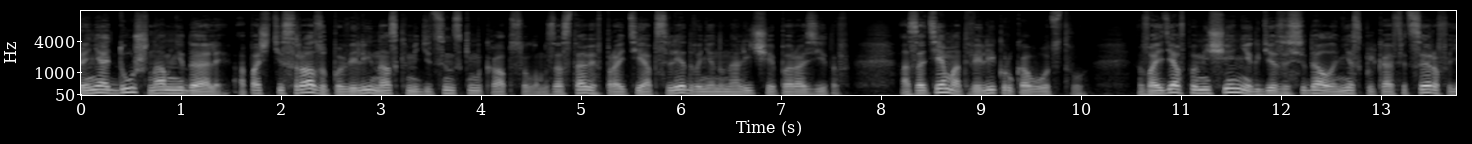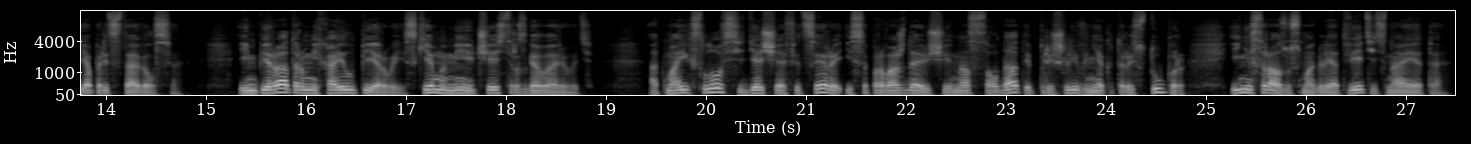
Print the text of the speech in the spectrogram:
Принять душ нам не дали, а почти сразу повели нас к медицинским капсулам, заставив пройти обследование на наличие паразитов, а затем отвели к руководству. Войдя в помещение, где заседало несколько офицеров, я представился. Император Михаил I, с кем имею честь разговаривать. От моих слов сидящие офицеры и сопровождающие нас солдаты пришли в некоторый ступор и не сразу смогли ответить на это.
